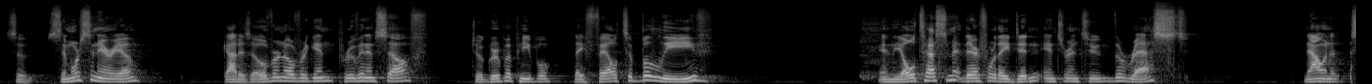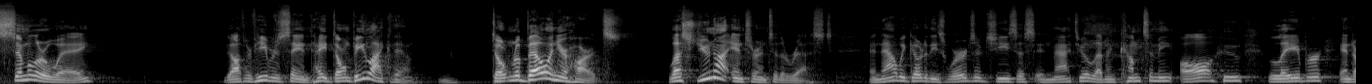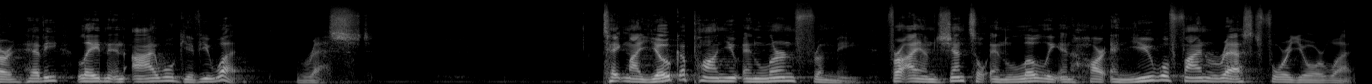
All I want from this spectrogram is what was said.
So, similar scenario. God has over and over again proven himself to a group of people. They fail to believe. In the Old Testament, therefore, they didn't enter into the rest. Now, in a similar way, the author of Hebrews is saying, hey, don't be like them. Don't rebel in your hearts, lest you not enter into the rest. And now we go to these words of Jesus in Matthew 11 Come to me, all who labor and are heavy laden, and I will give you what? rest. Take my yoke upon you and learn from me, for I am gentle and lowly in heart, and you will find rest for your what?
